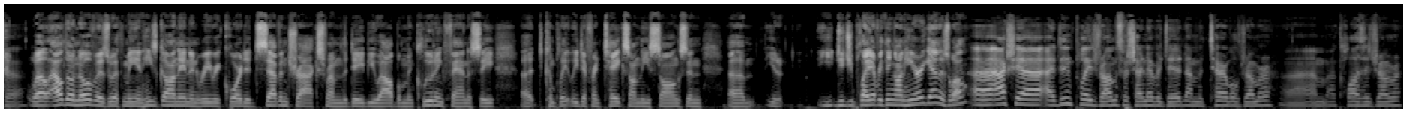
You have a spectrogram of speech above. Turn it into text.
So. Well, Aldo Nova is with me, and he's gone in and re-recorded seven tracks from the debut album, including "Fantasy." Uh, completely different takes on these songs, and um, you know, you, did you play everything on here again as well? Uh, actually, uh, I didn't play drums, which I never did. I'm a terrible drummer. Uh, I'm a closet drummer.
